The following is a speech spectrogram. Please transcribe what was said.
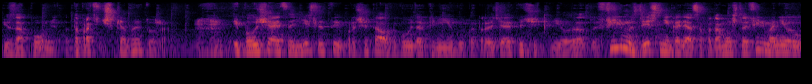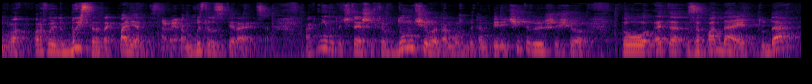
и запомнил, это практически одно и то же. Uh-huh. И получается, если ты прочитал какую-то книгу, которая тебя впечатлила, да, то фильмы здесь не годятся, потому что фильм, они проходят быстро, так поверхностно, там быстро затирается. А книгу ты читаешь, если вдумчиво, там, может быть, там перечитываешь еще, то это западает туда,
